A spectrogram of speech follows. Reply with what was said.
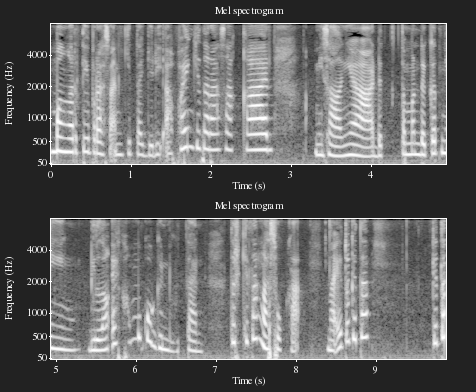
mengerti perasaan kita. Jadi apa yang kita rasakan? Misalnya ada teman deket nih bilang eh kamu kok gendutan? Terus kita nggak suka. Nah itu kita kita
